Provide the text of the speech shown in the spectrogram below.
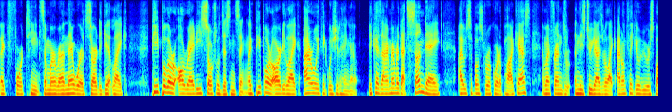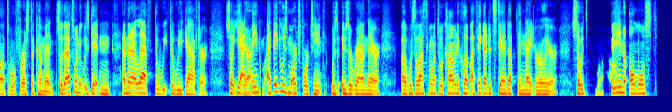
like 14th somewhere around there where it started to get like people are already social distancing. Like people are already like I don't really think we should hang out because I remember that Sunday I was supposed to record a podcast and my friends and these two guys were like I don't think it would be responsible for us to come in. So that's when it was getting and then I left the week the week after. So yeah, I think I think it was March 14th was it was around there. Uh, was the last time I went to a comedy club. I think I did stand up the night earlier. So it's been almost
